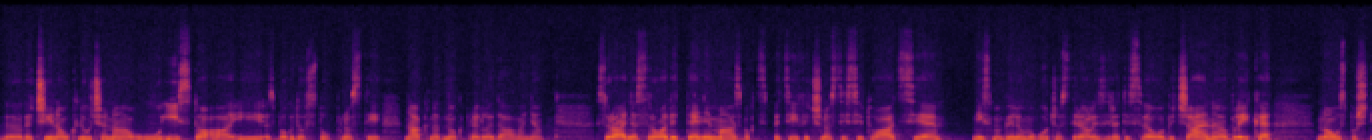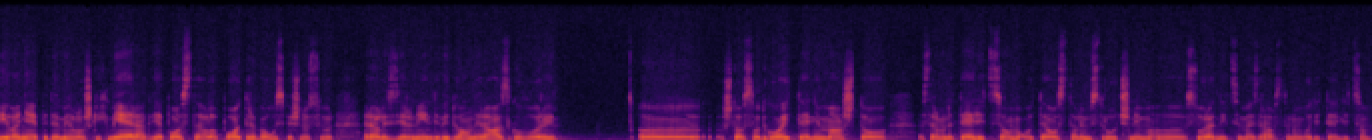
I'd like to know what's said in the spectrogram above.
većina uključena u isto, a i zbog dostupnosti naknadnog pregledavanja. Suradnja s roditeljima zbog specifičnosti situacije nismo bili u mogućnosti realizirati sve uobičajene oblike, no uz poštivanje epidemioloških mjera gdje je postojala potreba uspješno su realizirani individualni razgovori e, što sa odgojiteljima, što s ravnateljicom te ostalim stručnim e, suradnicima i zdravstvenom voditeljicom.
